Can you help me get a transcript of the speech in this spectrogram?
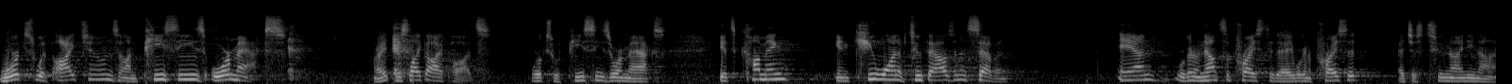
Works with iTunes on PCs or Macs, right? Just like iPods. Works with PCs or Macs. It's coming in Q1 of 2007, and we're going to announce the price today. We're going to price it at just $299.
